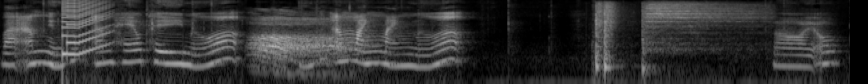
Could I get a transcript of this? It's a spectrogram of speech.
và ăn những thức ăn healthy nữa. Những thức ăn lành mạnh nữa. Rồi ok.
